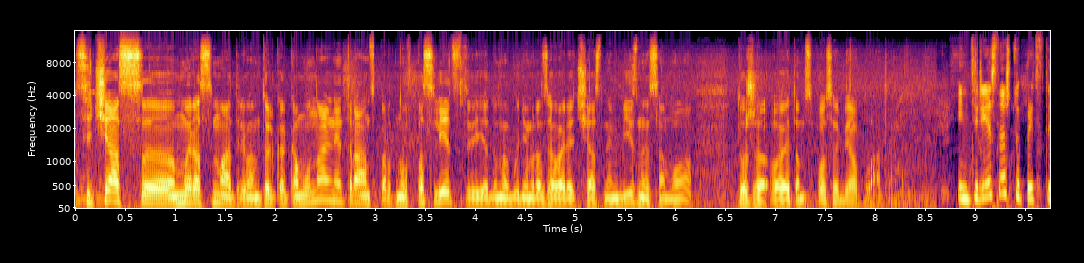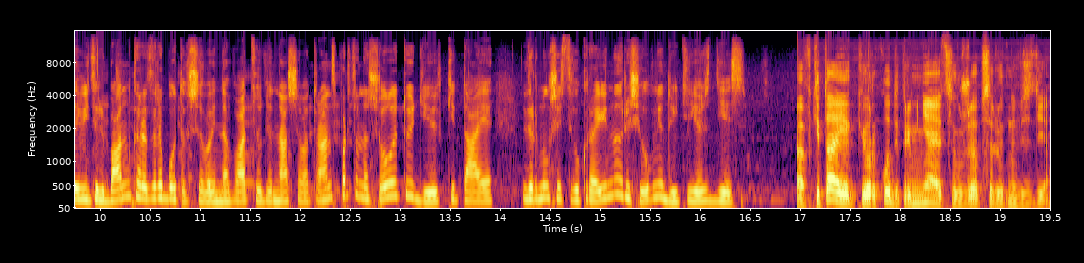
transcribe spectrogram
Сейчас э, мы рассматриваем только коммунальный транспорт, но впоследствии, я думаю, будем разговаривать с частным бизнесом о, тоже о этом способе оплаты. Интересно, что представитель банка, разработавшего инновацию для нашего транспорта, нашел эту идею в Китае. Вернувшись в Украину, решил внедрить ее здесь. В Китае QR-коды применяются уже абсолютно везде.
